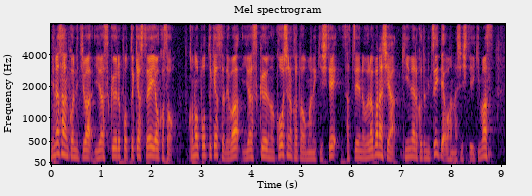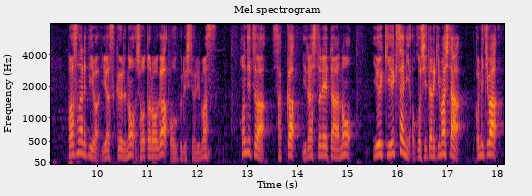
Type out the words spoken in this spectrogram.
皆さんこんにちは。イヤスクールポッドキャストへようこそ。このポッドキャストではイヤスクールの講師の方をお招きして撮影の裏話や気になることについてお話ししていきます。パーソナリティはイヤスクールの翔太郎がお送りしております。本日は作家イラストレーターの結城ゆきさんにお越しいただきました。こんにちは。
